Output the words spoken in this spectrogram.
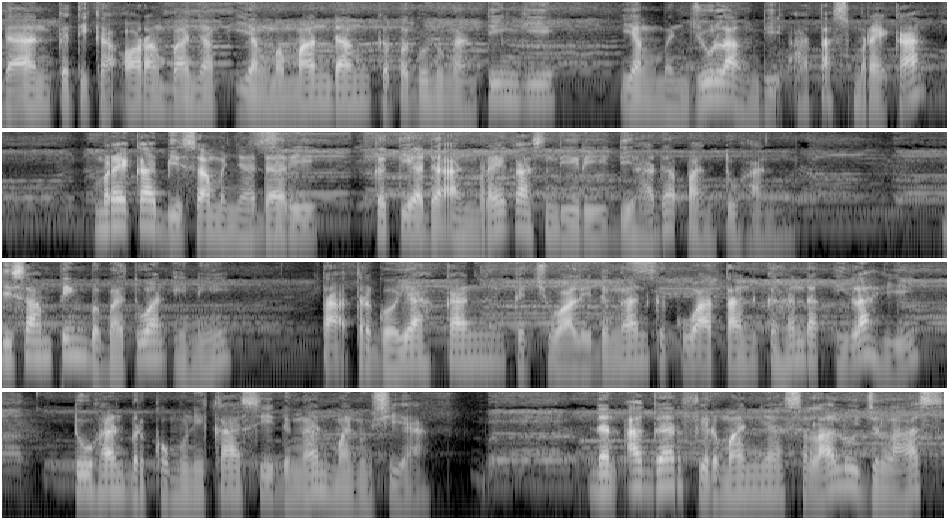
Dan ketika orang banyak yang memandang ke pegunungan tinggi yang menjulang di atas mereka, mereka bisa menyadari ketiadaan mereka sendiri di hadapan Tuhan. Di samping bebatuan ini, tak tergoyahkan kecuali dengan kekuatan kehendak ilahi, Tuhan berkomunikasi dengan manusia. Dan agar firman-Nya selalu jelas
